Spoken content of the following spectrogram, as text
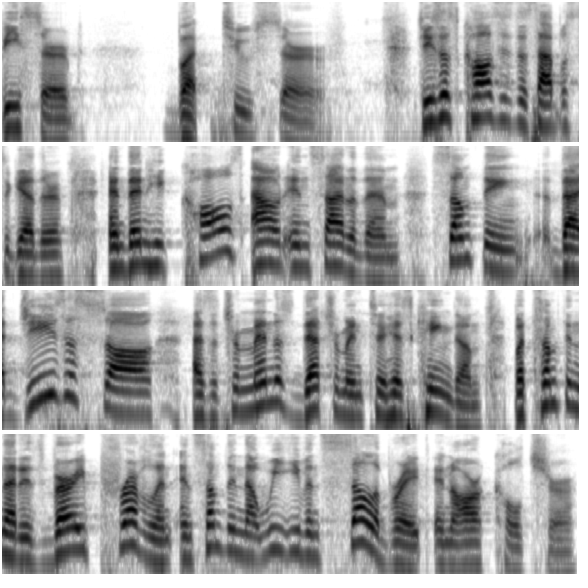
be served, but to serve, Jesus calls his disciples together, and then he calls out inside of them something that Jesus saw as a tremendous detriment to his kingdom, but something that is very prevalent and something that we even celebrate in our culture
